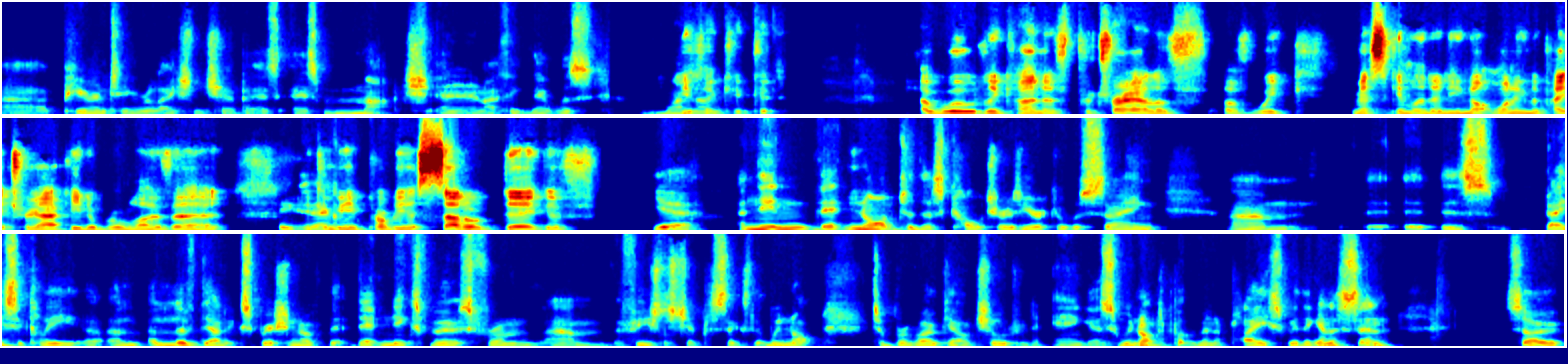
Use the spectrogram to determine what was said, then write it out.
uh, parenting relationship as as much. And, and I think that was one. You of- think it could, a worldly kind of portrayal of of weak masculinity, not wanting the patriarchy to rule over. It can be probably a subtle dig of Yeah, and then that nod to this culture, as Erica was saying, um, is basically a, a lived out expression of that, that next verse from um, Ephesians chapter six that we're not to provoke our children to anger, so we're not to put them in a place where they're going to sin. So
